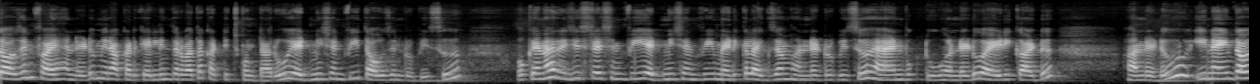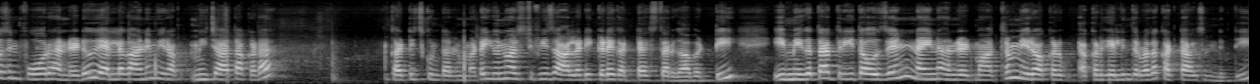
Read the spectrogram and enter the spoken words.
thousand five hundred మీరు అక్కడికి వెళ్ళిన తర్వాత కట్టించుకుంటారు. Admission fee thousand rupees. ఓకేనా? Registration fee admission fee medical exam hundred rupees handbook two hundred ID card hundred ఈ నైన్ థౌజండ్ ఫోర్ హండ్రెడ్ వెళ్ళగానే మీరు మీ చేత అక్కడ కట్టించుకుంటారనమాట యూనివర్సిటీ ఫీజు ఆల్రెడీ ఇక్కడే కట్టేస్తారు కాబట్టి ఈ మిగతా త్రీ థౌజండ్ నైన్ హండ్రెడ్ మాత్రం మీరు అక్కడ అక్కడికి వెళ్ళిన తర్వాత కట్టాల్సి ఉండిద్ది.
